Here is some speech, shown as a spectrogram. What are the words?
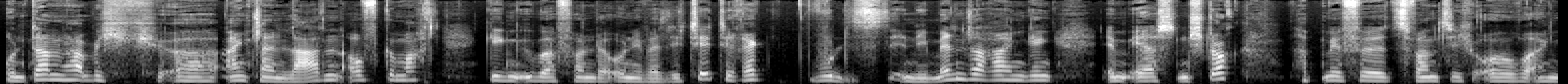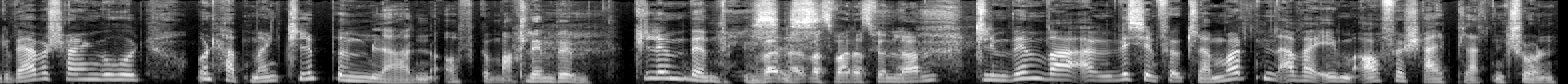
und dann habe ich äh, einen kleinen Laden aufgemacht gegenüber von der Universität, direkt wo es in die Mensa reinging, im ersten Stock, habe mir für 20 Euro einen Gewerbeschein geholt und habe meinen Klimbim-Laden aufgemacht. Klimbim. Klimbim. Was war das für ein Laden? Klimbim war ein bisschen für Klamotten, aber eben auch für Schallplatten schon.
